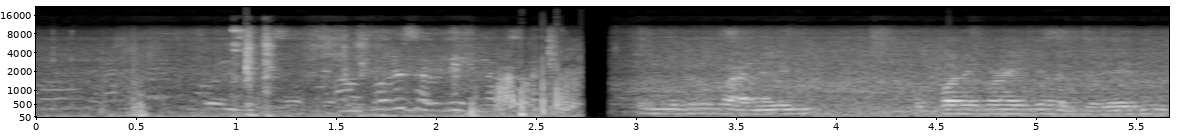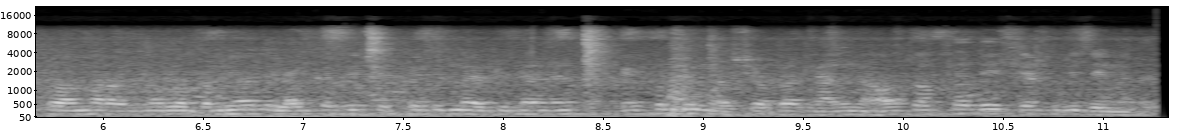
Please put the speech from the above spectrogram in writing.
મિત્રો ફાઇનલી પપ્પાને પણ આવી ગયા ઘરે આવી તો અમારો આજનો વ્લોગ ગમ્યો હોય તો લાઈક કરજો સબસ્ક્રાઈબ કરજો યુટ્યુબ ચેનલને સબસ્ક્રાઈબ કરજો. મળશે આપણા. ચેનલને આવો તો ત્યાં સુધી માતા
